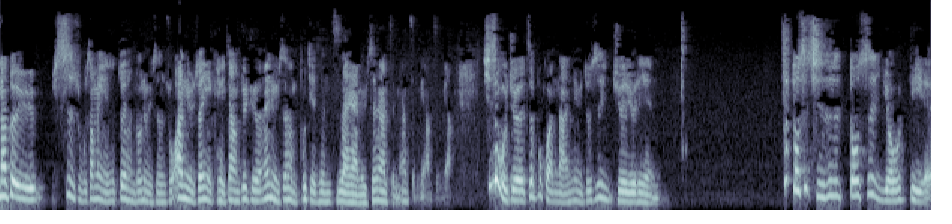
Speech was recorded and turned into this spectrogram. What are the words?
那对于世俗上面也是对很多女生说啊，女生也可以这样，就觉得哎，女生很不洁身自爱呀，女生要怎么样怎么样怎么样。其实我觉得这不管男女都是觉得有点，这都是其实都是有点，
